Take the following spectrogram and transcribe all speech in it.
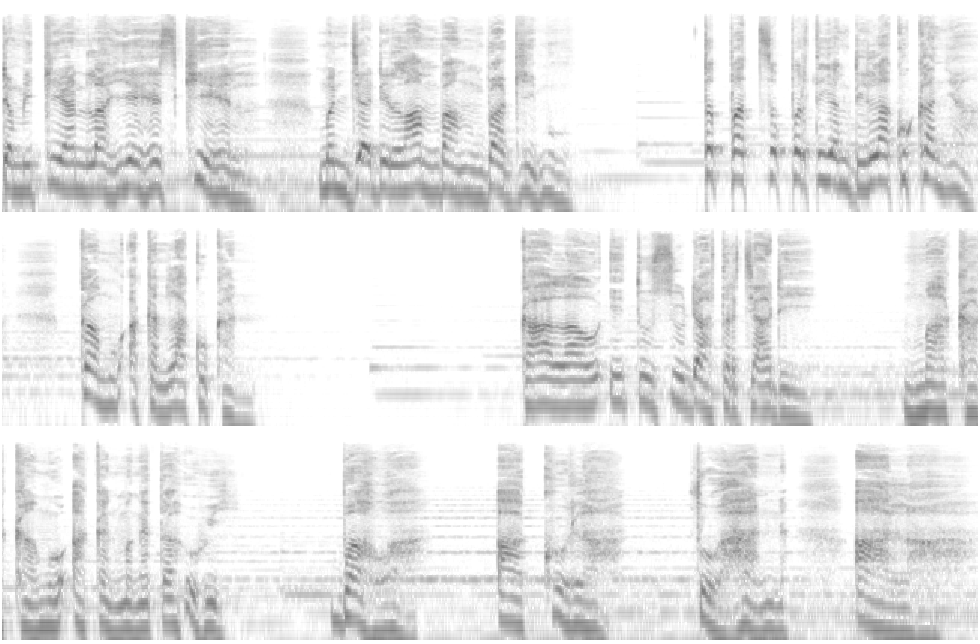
Demikianlah Yehezkiel menjadi lambang bagimu. Tepat seperti yang dilakukannya, kamu akan lakukan. Kalau itu sudah terjadi, maka kamu akan mengetahui bahwa akulah Tuhan Allah.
